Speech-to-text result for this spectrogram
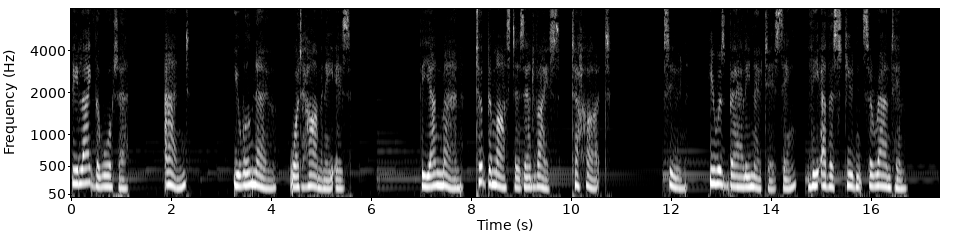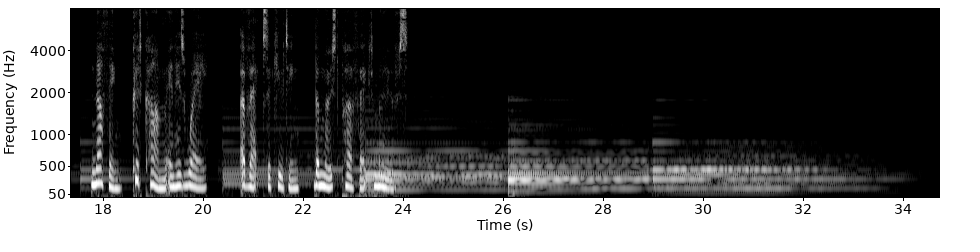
Be like the water, and you will know what harmony is. The young man took the master's advice to heart. Soon, he was barely noticing the other students around him. Nothing could come in his way of executing the most perfect moves.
